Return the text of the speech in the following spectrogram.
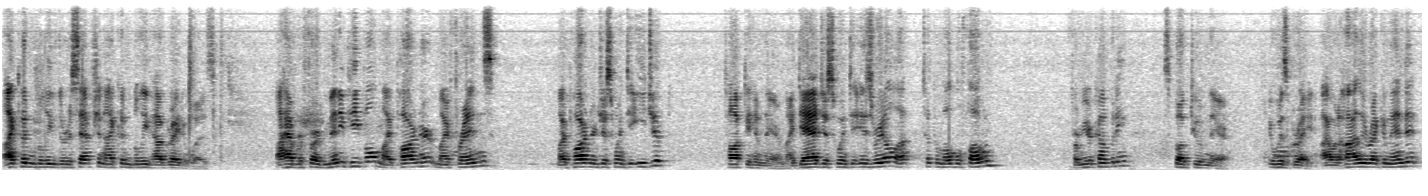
I couldn't believe the reception. I couldn't believe how great it was. I have referred many people, my partner, my friends. My partner just went to Egypt, talked to him there. My dad just went to Israel, uh, took a mobile phone from your company, spoke to him there. It was great. I would highly recommend it.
